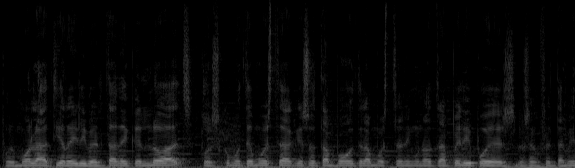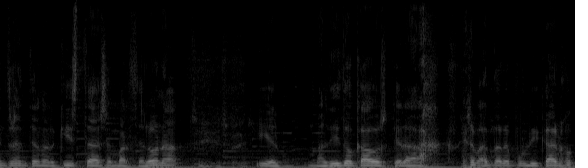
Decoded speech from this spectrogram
pues mola Tierra y Libertad de Ken Loach. Pues como te muestra que eso tampoco te la muestra en ninguna otra peli, pues los enfrentamientos entre anarquistas en Barcelona y el maldito caos que era el bando republicano.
